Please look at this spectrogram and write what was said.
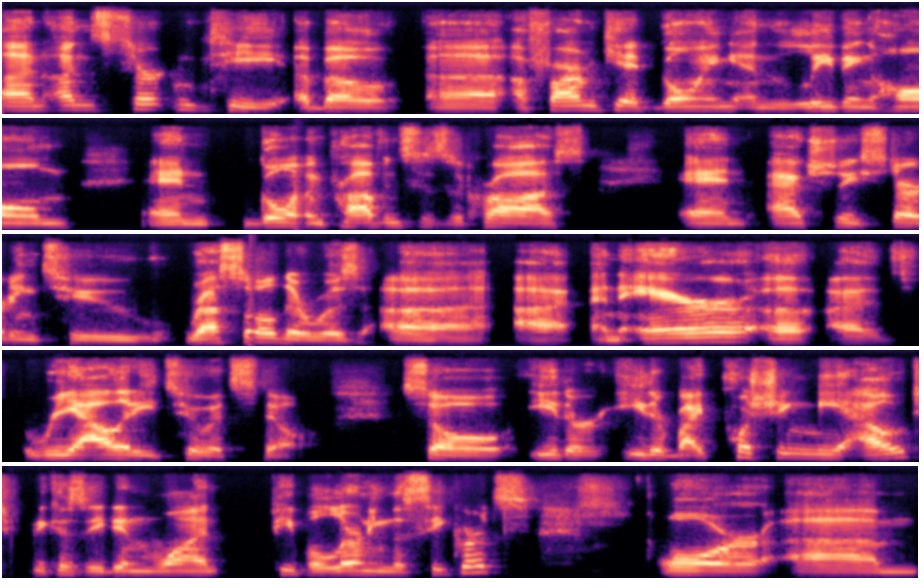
an uncertainty about uh, a farm kid going and leaving home and going provinces across and actually starting to wrestle. There was uh, uh, an air of, of, reality to it still. So either either by pushing me out because they didn't want people learning the secrets, or um,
